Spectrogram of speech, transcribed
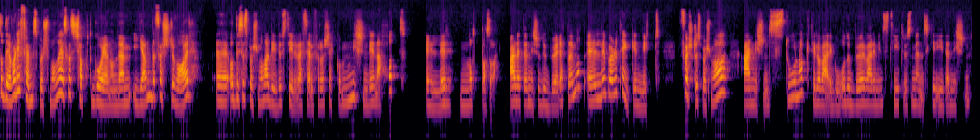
Så det var de fem spørsmålene. Jeg skal kjapt gå gjennom dem igjen. Det første var eh, Og disse spørsmålene er de du stiller deg selv for å sjekke om nisjen din er hot eller not, altså. Er dette en nisje du bør rette deg mot, eller bør du tenke nytt? Første spørsmål er nisjen stor nok til å være god, og det bør være minst 10 000 mennesker i den nisjen.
